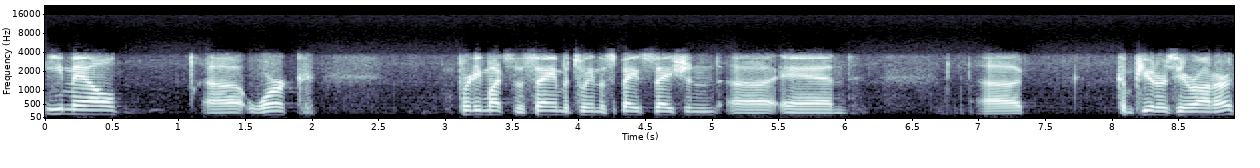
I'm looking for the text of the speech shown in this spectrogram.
email uh, work pretty much the same between the space station uh, and uh, computers here on Earth?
